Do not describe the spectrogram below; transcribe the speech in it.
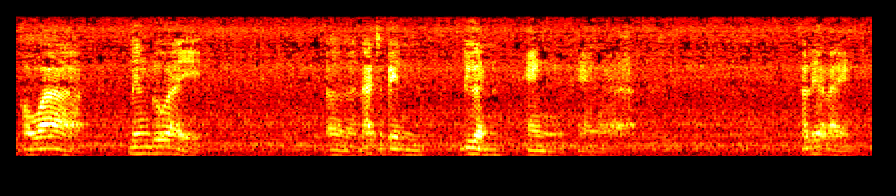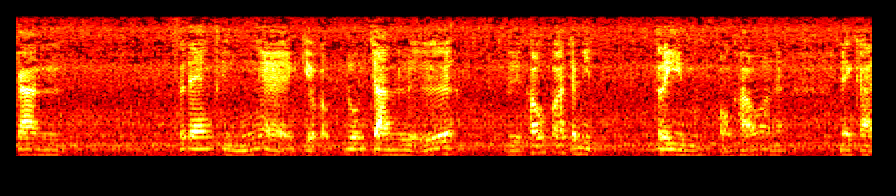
เพราะว่าเนื่องด้วยเอ่อน่าจะเป็นเดือนแห่งแห่งเอ่อเขาเรียกอะไร การแสดงถึงเอ่อเกี่ยวกับดวงจันทร์หรือ หรือเขาก็จะมีตรีมของเขาอะนะในการ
